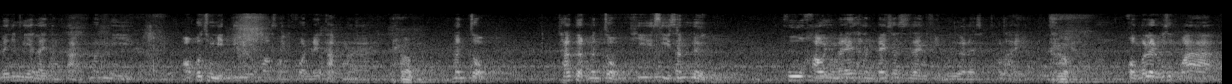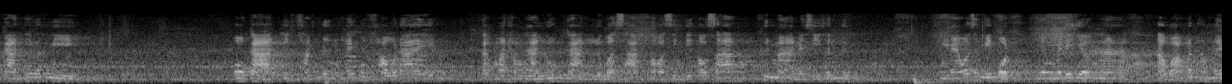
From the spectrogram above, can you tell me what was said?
ไม่ได้มีอะไรต่างๆที่มันมี opportunity ให้เขาสองคนได้กลับมา ครับ มันจบ ถ้าเกิดมันจบที่ซีซั่นหนึ่งคู่เขายังไม่ได้ทันได้แสดงฝีมืออะไรสักเท่าไหร่ ครับ ผมก็เลยรู้สึกว่าการที่มันมีโอกาสอีกครั้งหนึ่งให้พวกเขาได้กลับมาทำงานร่วมกัน หรือว่าสานต่อสิ่งที่เขาสร้างขึ้นมาในซีซั่นหนึ่งถึงแม้ว่าจะมีบทยังไม่ได้เยอะมากแต่ว่ามันทำให้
